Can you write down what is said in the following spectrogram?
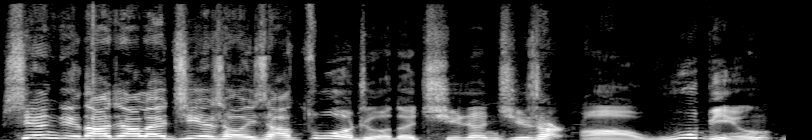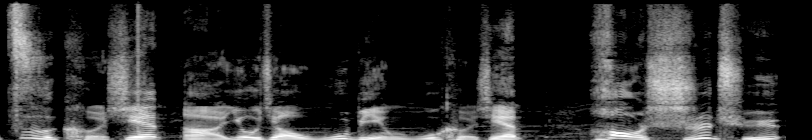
先给大家来介绍一下作者的奇人奇事儿啊，吴炳字可先啊，又叫吴炳吴可先，号石渠。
